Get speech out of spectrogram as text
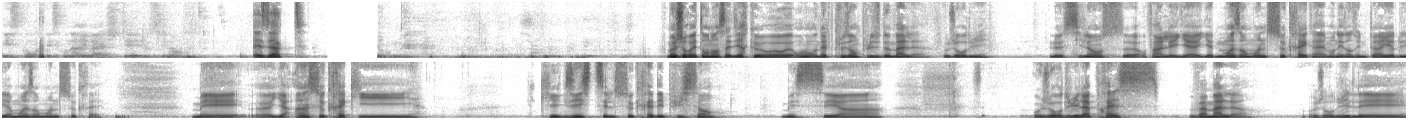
Est-ce qu'on arrive à acheter le silence Exact. Moi, j'aurais tendance à dire qu'on a de plus en plus de mal aujourd'hui. Le silence, euh, enfin, il y, a- de moins en moins de secrets quand même. On est dans une période où il y a moins en moins de secrets. Mais euh, il y a un secret qui, qui existe, c'est le secret des puissants. Mais c'est un. Aujourd'hui, la presse va mal. Aujourd'hui, les,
